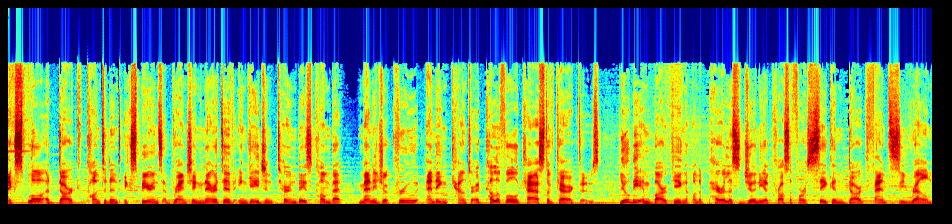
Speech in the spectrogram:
Explore a dark continent, experience a branching narrative, engage in turn-based combat, manage your crew, and encounter a colorful cast of characters. You'll be embarking on a perilous journey across a forsaken dark fantasy realm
